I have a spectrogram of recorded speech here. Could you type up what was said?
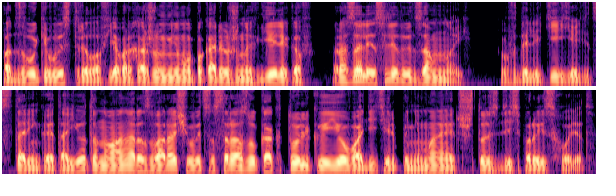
Под звуки выстрелов я прохожу мимо покореженных геликов, Розалия следует за мной. Вдалеке едет старенькая «Тойота», но она разворачивается сразу, как только ее водитель понимает, что здесь происходит.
